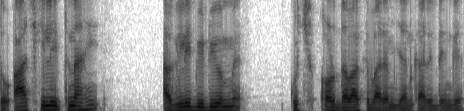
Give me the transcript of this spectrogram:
तो आज के लिए इतना ही। अगली वीडियो में कुछ और दवा के बारे में जानकारी देंगे।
